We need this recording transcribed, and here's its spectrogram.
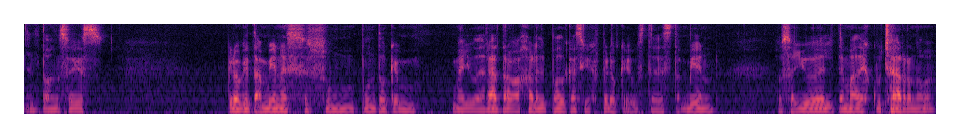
Entonces, creo que también ese es un punto que me ayudará a trabajar el podcast y espero que ustedes también los ayude el tema de escuchar, ¿no?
